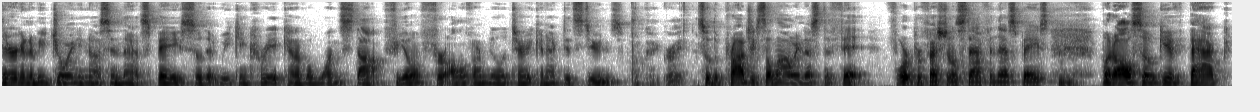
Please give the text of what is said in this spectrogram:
that are going to be joining us in that space so that we can create kind of a one-stop feel for all of our military connected students. Okay, great. So the project's allowing us to fit four professional staff in that space, mm-hmm. but also give back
